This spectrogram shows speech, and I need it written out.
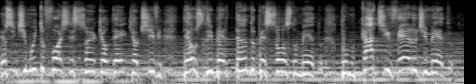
Eu senti muito forte nesse sonho que eu, dei, que eu tive. Deus libertando pessoas do medo, de um cativeiro de medo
